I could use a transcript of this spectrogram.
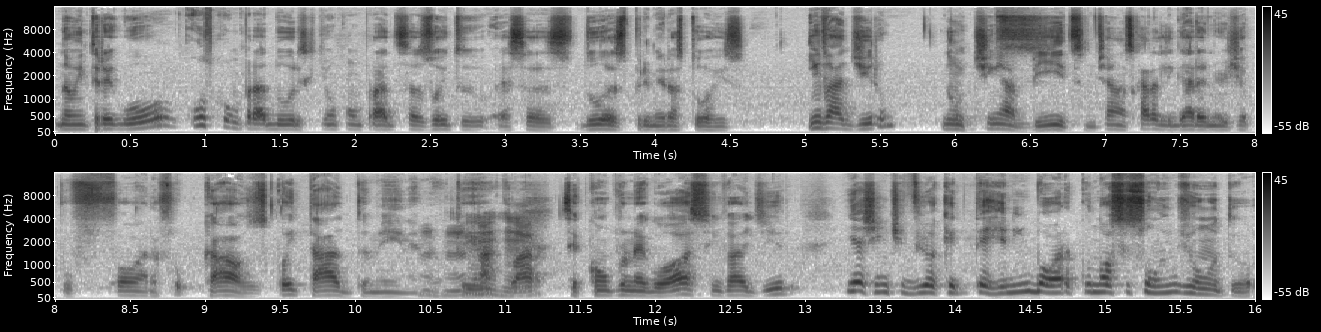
não entregou. Os compradores que tinham comprado essas oito, essas duas primeiras torres invadiram. Não tinha bits, não tinha. Os caras ligaram a energia por fora, foi o caos. Coitado também, né? Uhum. Porque Ah, claro. você compra um negócio, invadiram, e a gente viu aquele terreno ir embora com o nosso sonho junto.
